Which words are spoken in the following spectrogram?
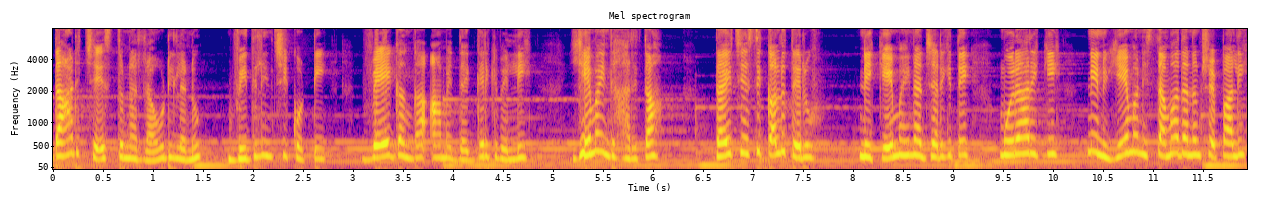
దాడి చేస్తున్న రౌడీలను విదిలించి కొట్టి వేగంగా ఆమె దగ్గరికి వెళ్ళి ఏమైంది హరిత? దయచేసి కళ్ళు తెరు. నీకేమైనా జరిగితే మురారికి నేను ఏమని సమాధానం చెప్పాలి?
